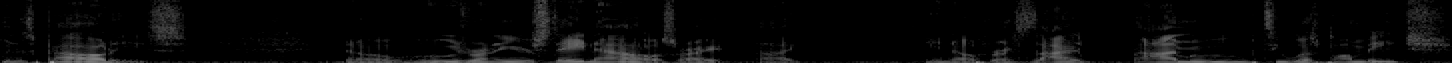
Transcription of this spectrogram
Municipalities, you know, who's running your state and house, right? Like, you know, for instance, I I moved to West Palm Beach,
